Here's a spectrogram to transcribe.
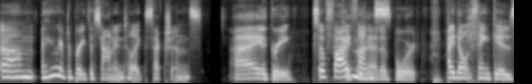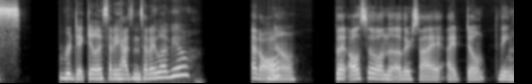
Um, I think we have to break this down into like sections. I agree. So five if months. we had a board, I don't think is ridiculous that he hasn't said I love you at all. no. But also on the other side, I don't think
